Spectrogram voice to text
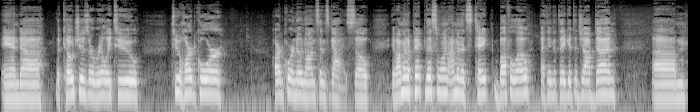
and uh, the coaches are really two two hardcore, hardcore no nonsense guys. So if I'm going to pick this one, I'm going to take Buffalo. I think that they get the job done. Um,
